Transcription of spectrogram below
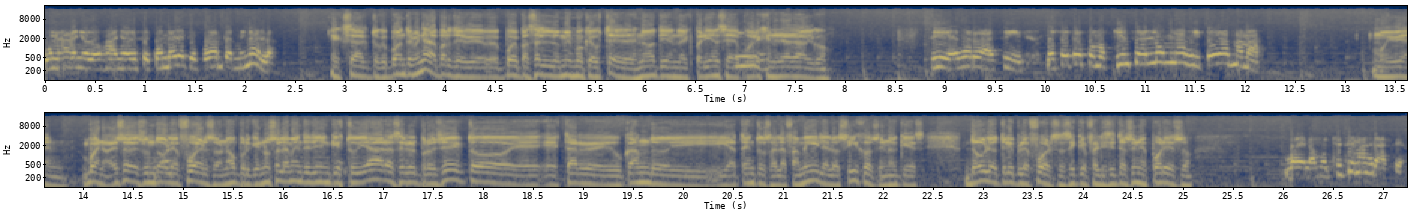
un año, dos años de secundaria, que puedan terminarla. Exacto, que puedan terminar, aparte que puede pasar lo mismo que a ustedes, ¿no? Tienen la experiencia de poder generar algo. Sí, es verdad, sí. Nosotros somos 15 alumnos y todas mamás. Muy bien. Bueno, eso es un doble esfuerzo, ¿no? Porque no solamente tienen que estudiar, hacer el proyecto, eh, estar educando y, atentos a la familia, a los hijos, sino que es doble o triple esfuerzo. Así que felicitaciones por eso. Bueno, muchísimas gracias.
